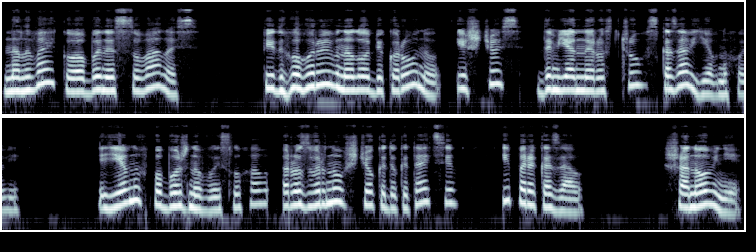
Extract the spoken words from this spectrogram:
Наливайко, аби не зсувалась, підгогорив на лобі корону і щось, Дем'ян не розчув, сказав Євнухові. Євнух побожно вислухав, розвернув щоки до китайців і переказав: Шановні,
